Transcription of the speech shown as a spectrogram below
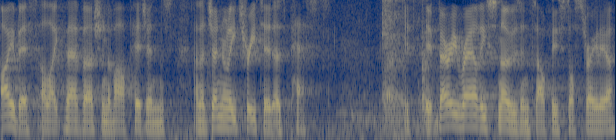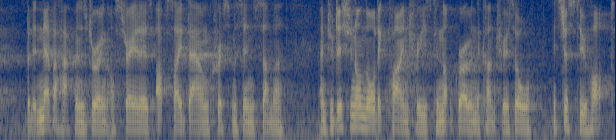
ibis are like their version of our pigeons and are generally treated as pests. It, it very rarely snows in southeast Australia, but it never happens during Australia's upside down Christmas in summer, and traditional Nordic pine trees cannot grow in the country at all. It's just too hot.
